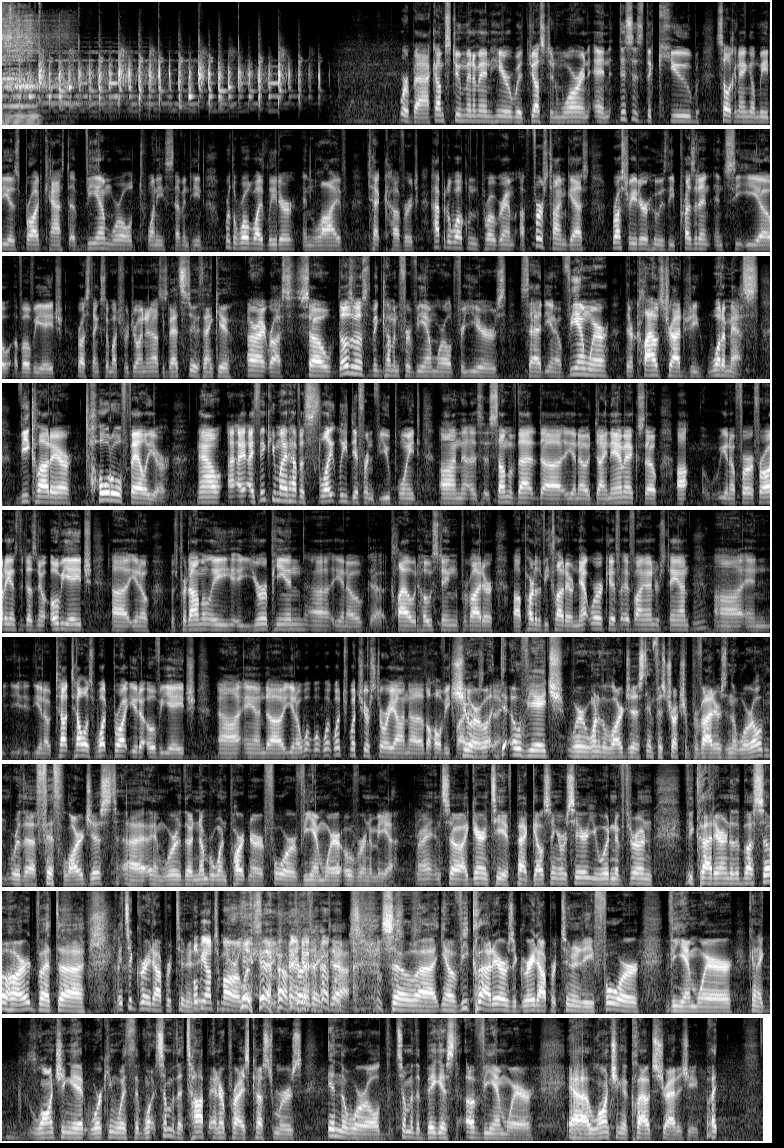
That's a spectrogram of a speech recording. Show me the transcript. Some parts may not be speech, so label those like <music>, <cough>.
We're back. I'm Stu Miniman here with Justin Warren, and this is theCUBE, SiliconANGLE Media's broadcast of VMworld 2017. We're the worldwide leader in live tech coverage. Happy to welcome to the program a first-time guest, Russ Reeder, who is the president and CEO of OVH. Russ, thanks so much for joining us. You bet, Stu, thank you. All right, Russ. So those of us that have been coming for VMworld for years said, you know, VMware, their cloud strategy, what a mess. vCloud Air, total failure. Now, I, I, think you might have a slightly different viewpoint on uh, some of that, uh, you know, dynamic. So, uh, you know, for, for audience that doesn't know, OVH, uh, you know, was predominantly European, uh, you know, uh, cloud hosting provider, part of the vCloud Air network, if, if I understand. Mm -hmm. and you know, tell us what brought you to OVH, and you know, what, what, what, what's your story on the whole vCloud sure. Well, OVH, we're one of the largest infrastructure providers in the world. We're the fifth largest, and we're the number one partner for for VMware over in EMEA, right? And so I guarantee if Pat Gelsinger was here, you wouldn't have thrown vCloud Air under the bus so hard, but uh, it's a great opportunity. We'll be on tomorrow, let's <laughs> yeah, see. perfect, yeah. <laughs> So, uh, you know, vCloud Air is a great opportunity for VMware, kind of launching it, working with the, some of the top enterprise customers in the world, some of the biggest of VMware, uh, launching a cloud strategy. But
